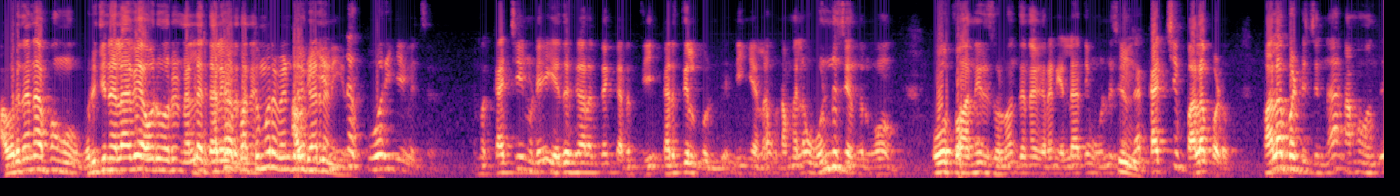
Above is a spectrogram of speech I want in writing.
அவர் தானே அப்போ ஒரிஜினலாவே அவர் ஒரு நல்ல தலைவர். பத்து முறை என்ன கோரிக்கை வச்சார்? நம்ம கட்சியினுடைய எதிர்காலத்தை கருத்தி கருத்தில் கொண்டு நீங்க எல்லாம் நம்ம எல்லாம் ஒண்ணு சேர்ந்துருவோம். ஓ பன்னீர்செல்வம் தினகரன் எல்லாத்தையும் ஒண்ணு சேர்ந்தா கட்சி பலப்படும். பலப்பட்டுச்சுன்னா நம்ம வந்து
